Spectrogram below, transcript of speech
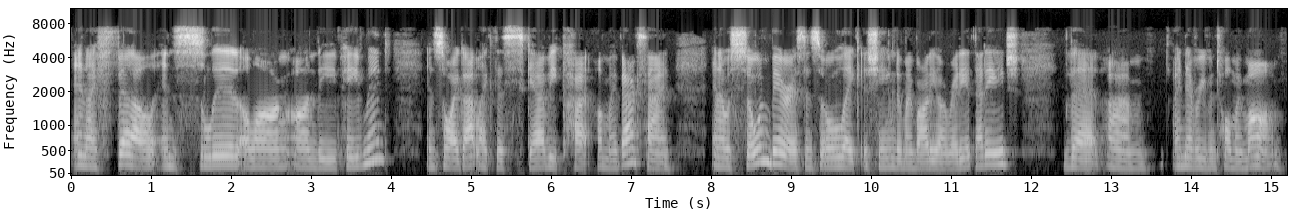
and I fell and slid along on the pavement. And so I got like this scabby cut on my backside. And I was so embarrassed and so like ashamed of my body already at that age that um, I never even told my mom.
